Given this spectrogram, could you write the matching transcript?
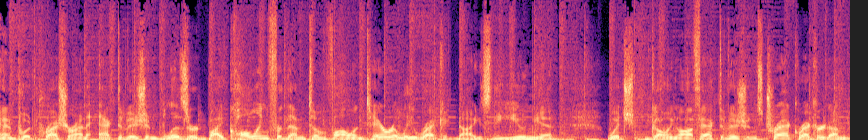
and put pressure on Activision Blizzard by calling for them to voluntarily recognize the union. Which, going off Activision's track record, I'm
